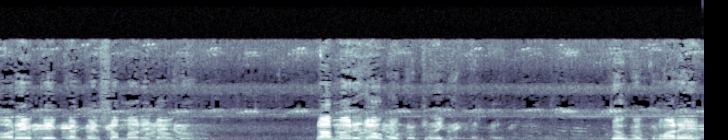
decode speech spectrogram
और एक एक करके सब मारे जाओगे। सब मारे जाओगे, कुछ नहीं कर सकते। क्योंकि तुम्हारे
